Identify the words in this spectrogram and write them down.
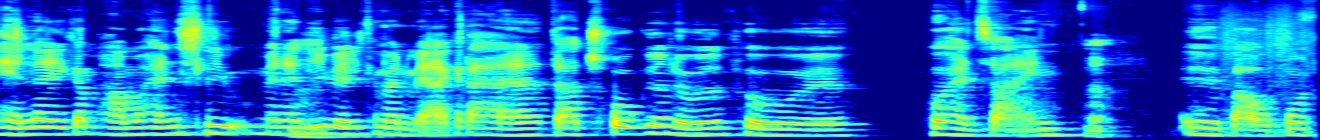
Det handler ikke om ham og hans liv, men alligevel kan man mærke, at der er, der er trukket noget på, øh, på hans egen øh, baggrund.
